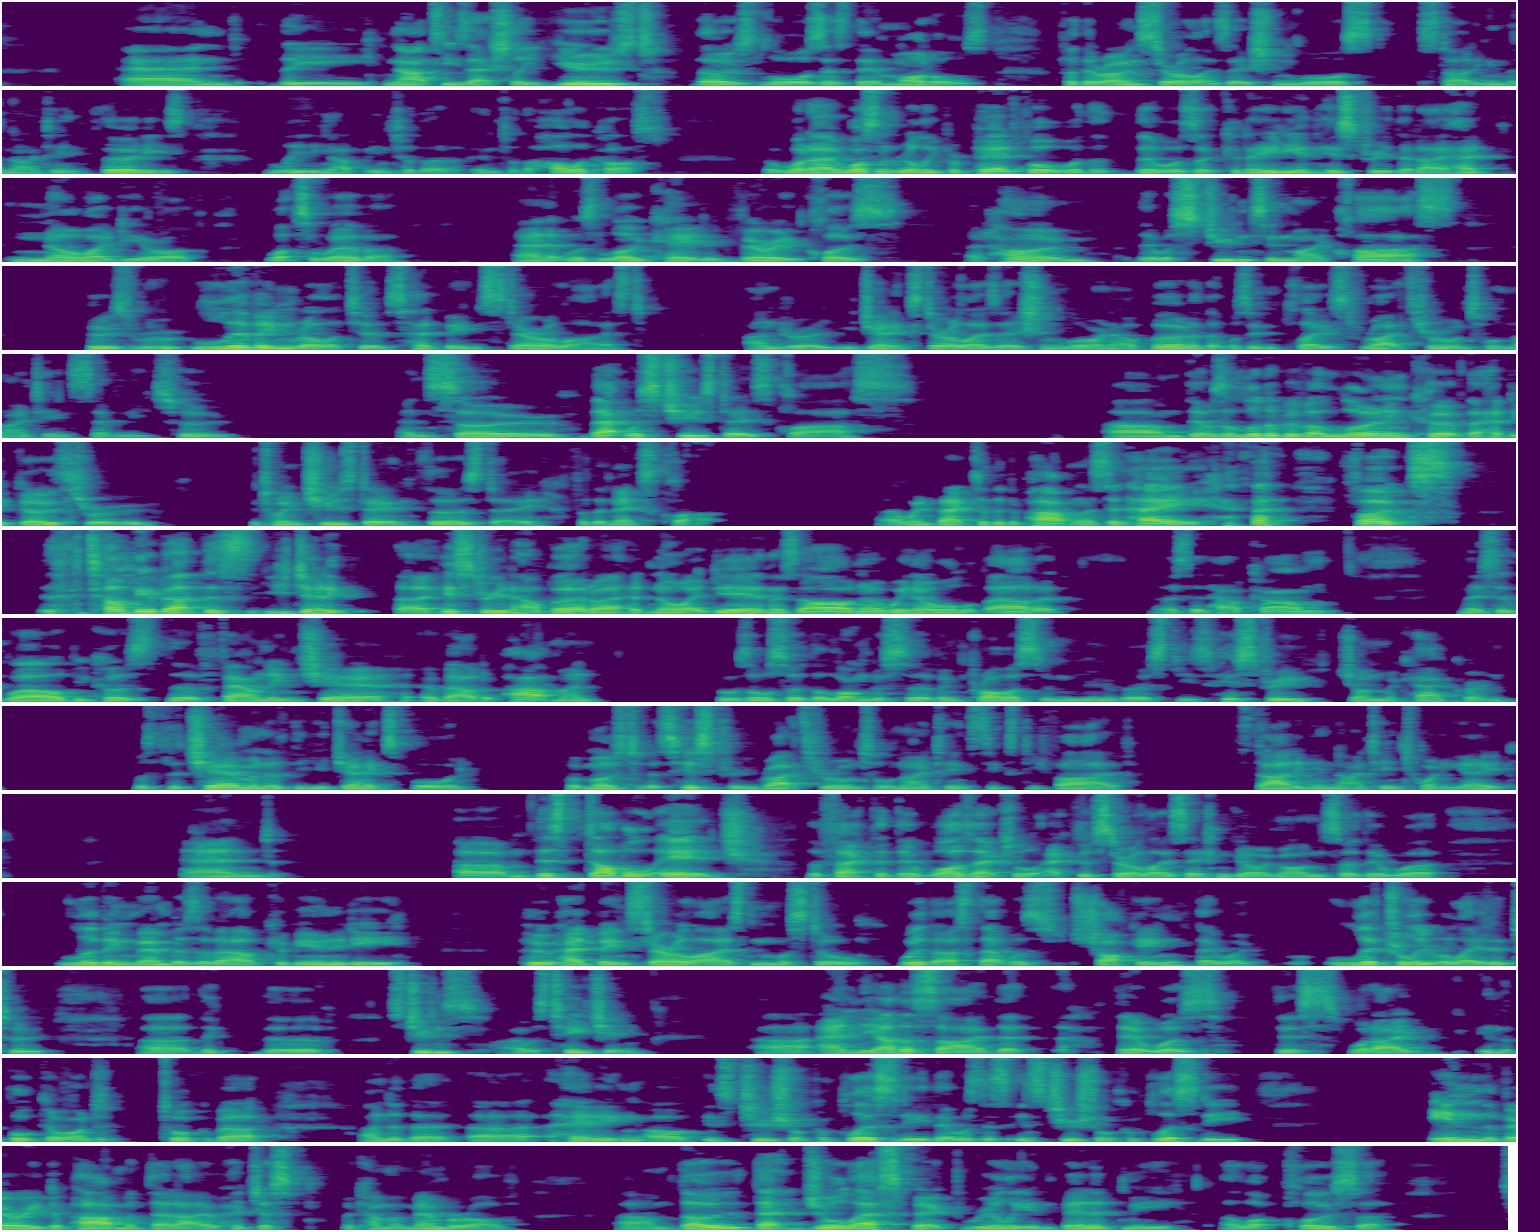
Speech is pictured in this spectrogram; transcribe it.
and the Nazis actually used those laws as their models for their own sterilization laws, starting in the 1930s, leading up into the into the Holocaust. But what I wasn't really prepared for was that there was a Canadian history that I had no idea of whatsoever. And it was located very close at home. There were students in my class whose living relatives had been sterilized under a eugenic sterilization law in Alberta that was in place right through until 1972. And so that was Tuesday's class. Um, there was a little bit of a learning curve they had to go through between Tuesday and Thursday for the next class. I went back to the department. I said, "Hey, folks, tell me about this eugenic uh, history in Alberta." I had no idea, and they said, "Oh no, we know all about it." I said, "How come?" And they said, "Well, because the founding chair of our department who was also the longest serving provost in the university's history, John MacEachran, was the chairman of the eugenics board for most of its history, right through until 1965, starting in 1928. And um, this double edge, the fact that there was actual active sterilization going on, so there were living members of our community who had been sterilized and were still with us, that was shocking. They were literally related to uh, the, the students I was teaching. Uh, and the other side that there was this, what I in the book go on to talk about under the uh, heading of institutional complicity, there was this institutional complicity in the very department that I had just become a member of. Um, though that dual aspect really embedded me a lot closer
